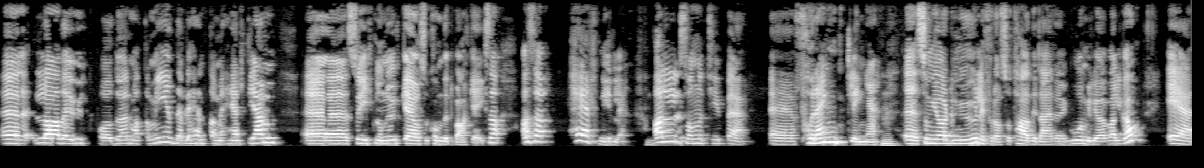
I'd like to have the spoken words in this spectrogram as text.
Eh, la det ut på dørmatta mi, det ble henta med helt hjem. Eh, så gikk noen uker, og så kom det tilbake. Altså, helt nydelig. Alle sånne type eh, forenklinger mm. eh, som gjør det mulig for oss å ta de der gode miljøvalgene, er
